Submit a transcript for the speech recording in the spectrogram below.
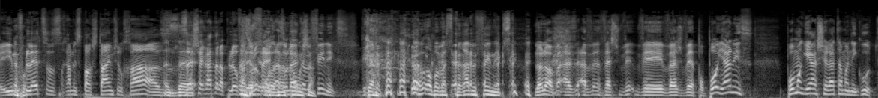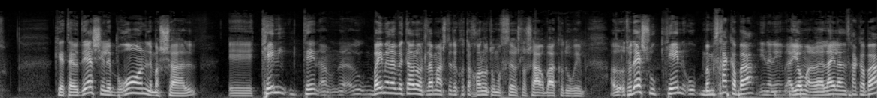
אם? בלדסו זה שחקן מספר 2 שלך, אז זה אה, שהגעת לפלייאוף זה הוא-. הוא- אז אולי אתה. בפיניקס. או במספרה בפיניקס. לא, לא, ואפרופו יאניס, פה מגיעה שאלת המנהיגות. כי אתה יודע שלברון, למשל, כן ייתן, אה, באים אליו בטענות, למה שתי דקות האחרונות הוא מוסר שלושה ארבעה כדורים. אז אתה יודע שהוא כן, הוא, במשחק הבא, הנה אני, היום, הלילה המשחק הבא,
